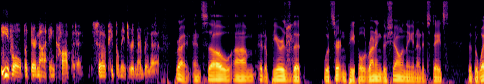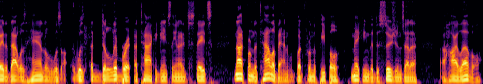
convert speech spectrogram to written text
evil, but they're not incompetent. So people need to remember that. Right, and so um, it appears that with certain people running the show in the United States, that the way that that was handled was was a deliberate attack against the United States, not from the Taliban, but from the people making the decisions at a, a high level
